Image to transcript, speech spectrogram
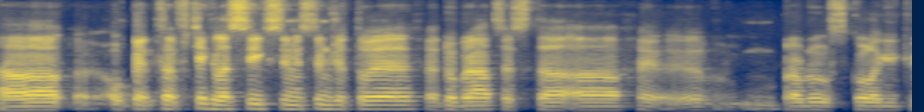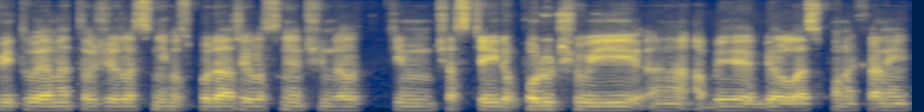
Uh, opět v těch lesích si myslím, že to je dobrá cesta a opravdu s kolegy kvitujeme to, že lesní hospodáři vlastně čím dál tím častěji doporučují, aby byl les ponechaný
